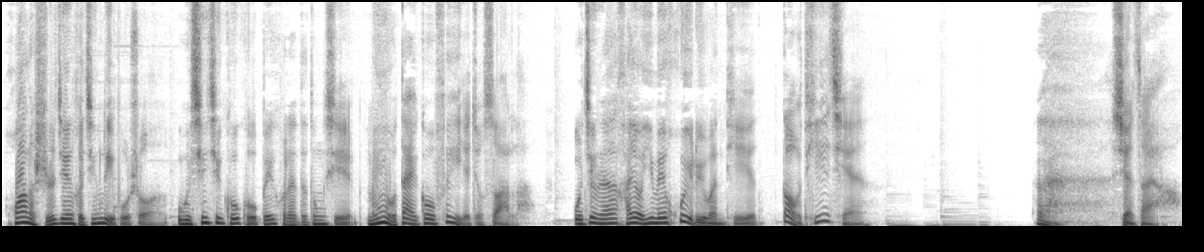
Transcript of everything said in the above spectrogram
花了时间和精力不说，我辛辛苦苦背回来的东西没有代购费也就算了，我竟然还要因为汇率问题倒贴钱。唉，现在啊，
